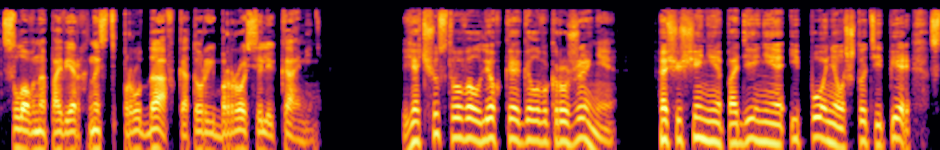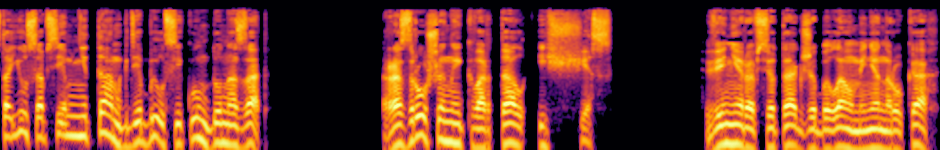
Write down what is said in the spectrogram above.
словно поверхность пруда, в который бросили камень. Я чувствовал легкое головокружение, ощущение падения и понял, что теперь стою совсем не там, где был секунду назад. Разрушенный квартал исчез. Венера все так же была у меня на руках,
